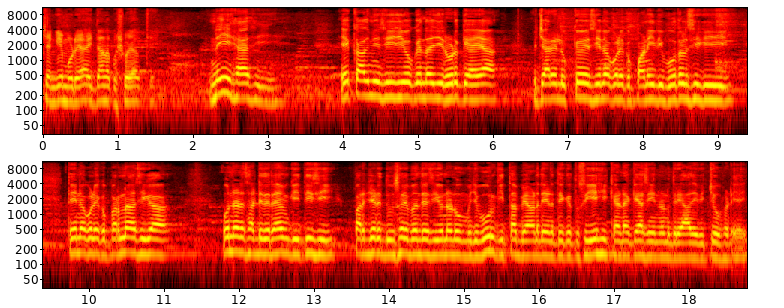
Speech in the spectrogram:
ਚੰਗੇ ਮੁੜਿਆ ਇਦਾਂ ਦਾ ਕੁਝ ਹੋਇਆ ਉੱਥੇ? ਨਹੀਂ ਹੈ ਸੀ। ਇੱਕ ਆਦਮੀ ਸੀ ਜੀ ਉਹ ਕਹਿੰਦਾ ਜੀ ਰੁੜ ਕੇ ਆਇਆ। ਵਿਚਾਰੇ ਲੁੱਕੇ ਹੋਏ ਸੀ ਇਹਨਾਂ ਕੋਲ ਇੱਕ ਪਾਣੀ ਦੀ ਬੋਤਲ ਸੀਗੀ ਜੀ ਤੇ ਇਹਨਾਂ ਕੋਲ ਇੱਕ ਪਰਨਾ ਸੀਗਾ। ਉਹਨਾਂ ਨੇ ਸਾਡੇ ਤੇ ਰਹਿਮ ਕੀਤੀ ਸੀ ਪਰ ਜਿਹੜੇ ਦੂਸਰੇ ਬੰਦੇ ਸੀ ਉਹਨਾਂ ਨੂੰ ਮਜਬੂਰ ਕੀਤਾ ਬਿਆਨ ਦੇਣ ਤੇ ਕਿ ਤੁਸੀਂ ਇਹੀ ਕਹਿਣਾ ਕਿ ਅਸੀਂ ਇਹਨਾਂ ਨੂੰ ਦਰਿਆ ਦੇ ਵਿੱਚੋਂ ਫੜਿਆ ਜੀ।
